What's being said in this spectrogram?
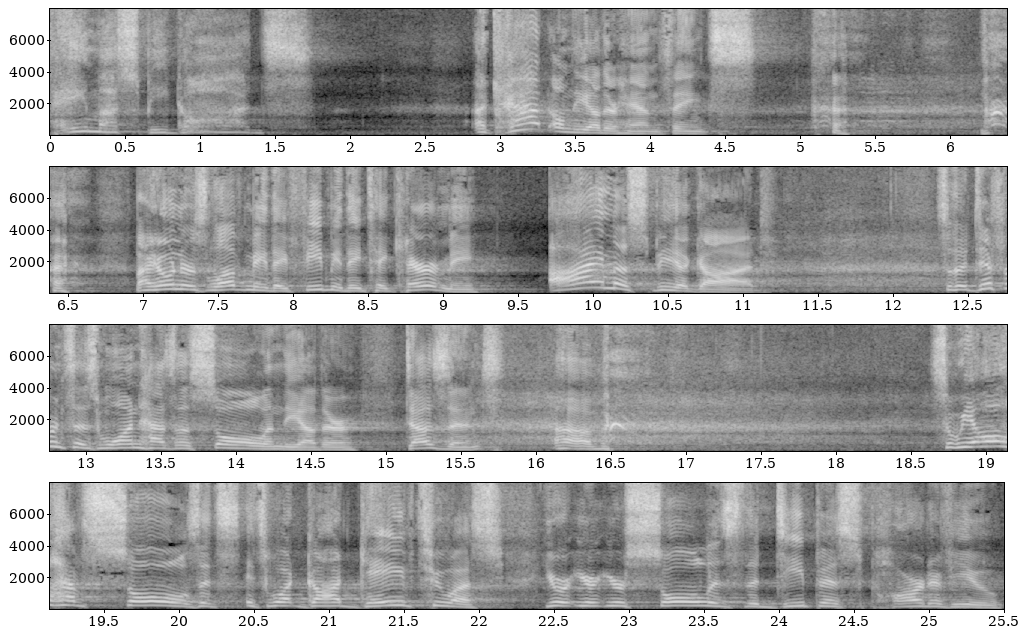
They must be gods. A cat, on the other hand, thinks, my, owners love me, they feed me, they take care of me. I must be a God. So the difference is one has a soul and the other doesn't. Um, so we all have souls. It's, it's what God gave to us. Your, your, your soul is the deepest part of you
